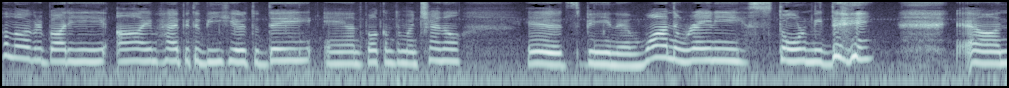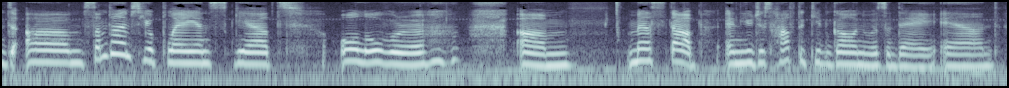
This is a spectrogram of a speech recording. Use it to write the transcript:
Hello everybody, I'm happy to be here today and welcome to my channel. It's been a one rainy, stormy day and um, sometimes your plans get all over um, messed up and you just have to keep going with the day and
